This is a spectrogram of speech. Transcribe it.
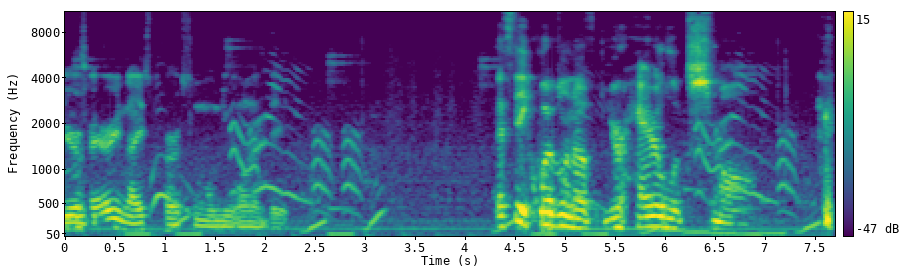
you're a very nice person when you want to be. That's the equivalent of your hair looks small.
